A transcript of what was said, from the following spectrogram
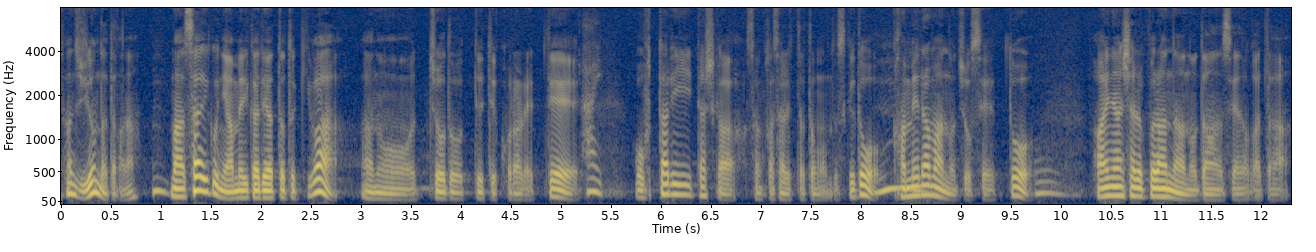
34だったかな、うん。まあ、最後にアメリカでやった時はあのちょうど出てこられてはい。お二人確か参加されてたと思うんですけど、うん。カメラマンの女性とファイナンシャルプランナーの男性の方、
